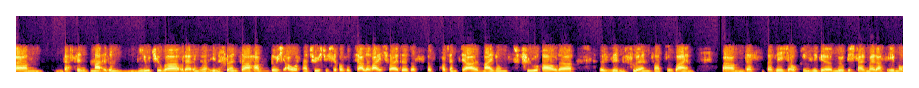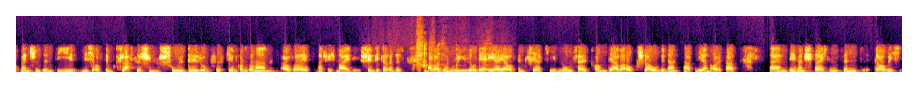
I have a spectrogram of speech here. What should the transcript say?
Ähm, das sind mal, also YouTuber oder Influencer haben durchaus natürlich durch ihre soziale Reichweite das, das Potenzial, Meinungsführer oder Sinfluencer zu sein. Ähm, das, da sehe ich auch riesige Möglichkeiten, weil das eben auch Menschen sind, die nicht aus dem klassischen Schulbildungssystem kommen, sondern, außer jetzt natürlich Mai, die Chemikerin ist, aber so ein Rezo, der eher ja aus dem kreativen Umfeld kommt, der aber auch schlaue Gedanken hat, die er äußert. Ähm, dementsprechend sind, glaube ich,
